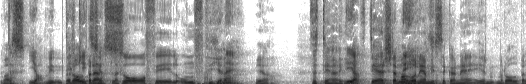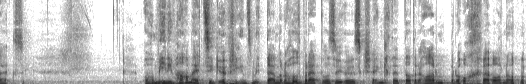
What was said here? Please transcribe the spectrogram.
Was? Das, ja, da gibt es ja so viele Unfälle. Ja. Nein. Ja. Das, Ja, ja. Das erste Mal, Nee. wo ich musste gehen, nehmen, in einem Rollbrett. Oh, meine Mama hat sich übrigens mit dem Rollbrett, das sie uns geschenkt hat, den Arm gebrochen. Auch noch.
